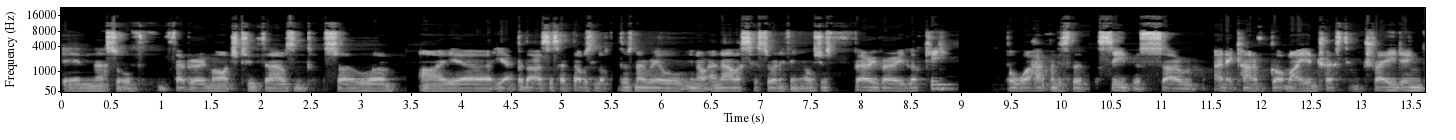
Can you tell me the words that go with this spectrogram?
in uh, sort of February, March 2000. So, um, I uh, yeah, but that, as I said, that was luck. There was no real you know analysis or anything. I was just very very lucky. But what happened is the seed was sown, and it kind of got my interest in trading.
